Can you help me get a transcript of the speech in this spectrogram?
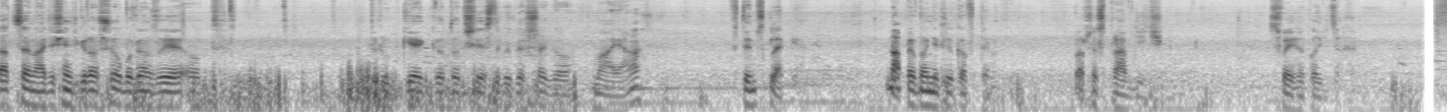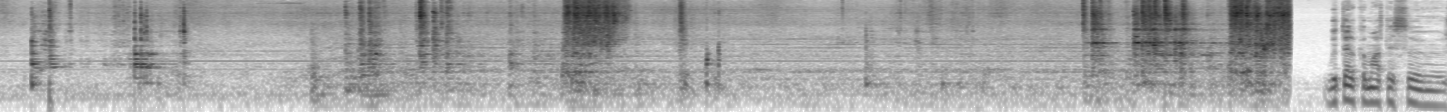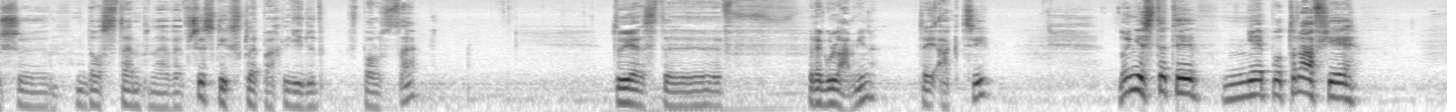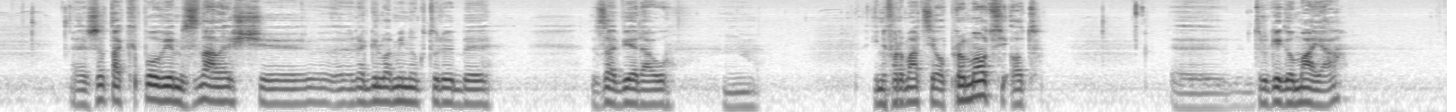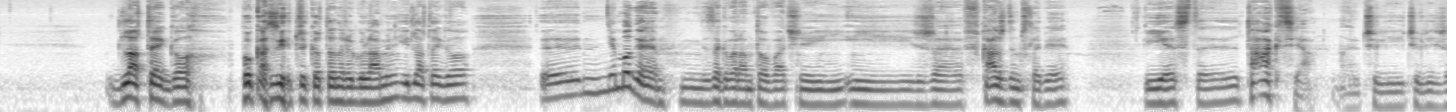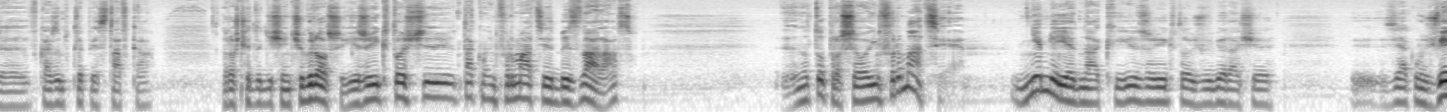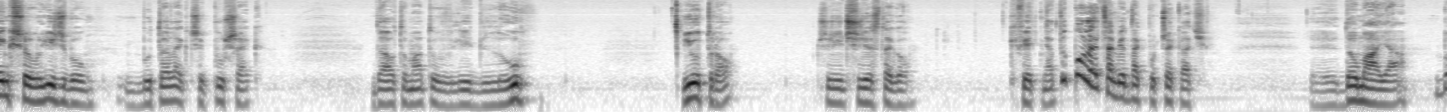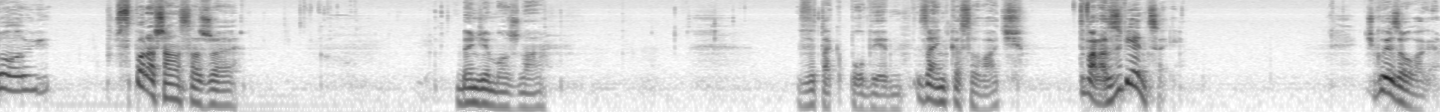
Ta cena 10 groszy obowiązuje od 2 do 31 maja w tym sklepie. Na pewno nie tylko w tym. Proszę sprawdzić w swoich okolicach. Butelkomaty są już y, dostępne we wszystkich sklepach Lidl w Polsce. Tu jest y, regulamin tej akcji. No niestety nie potrafię, że tak powiem, znaleźć y, regulaminu, który by zawierał mm, informację o promocji od y, 2 maja dlatego pokazuję tylko ten regulamin i dlatego y, nie mogę zagwarantować, i, i, że w każdym sklepie jest y, ta akcja, czyli, czyli że w każdym sklepie stawka rośnie do 10 groszy. Jeżeli ktoś y, taką informację by znalazł, no to proszę o informację. Niemniej jednak, jeżeli ktoś wybiera się z jakąś większą liczbą butelek czy puszek do automatów w Lidlu jutro, czyli 30 kwietnia, to polecam jednak poczekać y, do maja, bo spora szansa, że będzie można, że tak powiem, zainkasować dwa razy więcej. Dziękuję za uwagę.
